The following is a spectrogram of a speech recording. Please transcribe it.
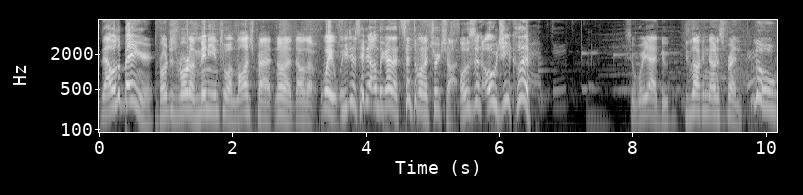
That was a banger. Bro just rode a mini into a launch pad. No, no, that was a... Wait, he just hit it on the guy that sent him on a trick shot. Oh, this is an OG clip. So where you at, dude? He's knocking down his friend. No.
